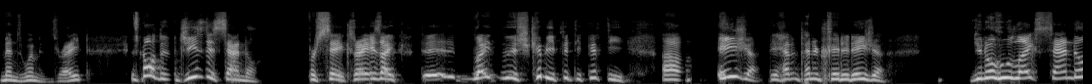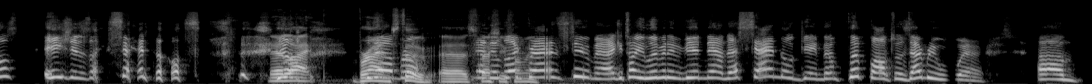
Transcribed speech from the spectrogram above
men's, women's, right? It's called the Jesus sandal for sakes, right? It's like uh, right, this could be 50-50. Uh, Asia, they haven't penetrated Asia. You know who likes sandals? Asians like sandals. They're Yeah. like brands bro. too, uh, Yeah, especially they like brands too, man. I can tell you living in Vietnam, that sandal game, them flip flops was everywhere. Um,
